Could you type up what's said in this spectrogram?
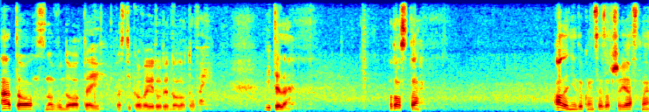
A to znowu do tej plastikowej rury dolotowej. I tyle. Proste, ale nie do końca zawsze jasne.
